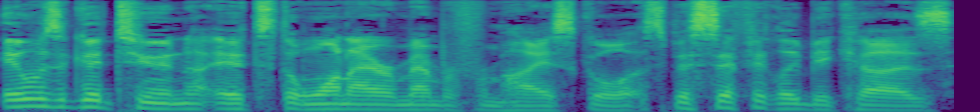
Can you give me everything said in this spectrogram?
it was a good tune. It's the one I remember from high school, specifically because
